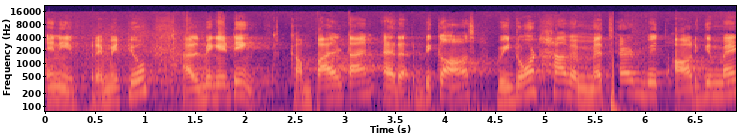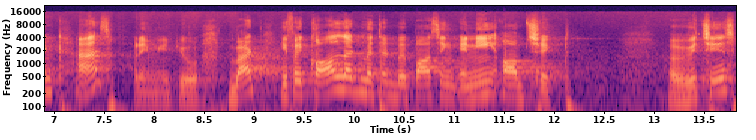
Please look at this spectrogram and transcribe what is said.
any primitive i'll be getting compile time error because we don't have a method with argument as primitive. But if I call that method by passing any object which is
